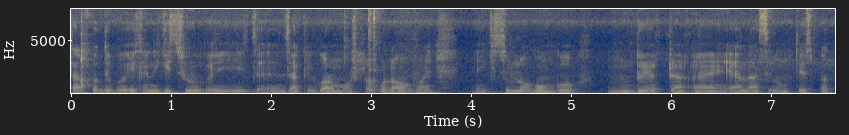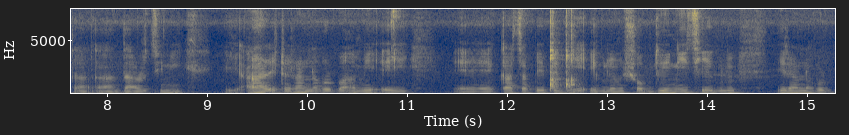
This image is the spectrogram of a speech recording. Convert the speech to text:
তারপর দেবো এখানে কিছু এই যাকে গরম মশলা বলাও হয় কিছু লবঙ্গ দুই একটা এলাচ এবং তেজপাতা দারুচিনি আর এটা রান্না করব আমি এই কাঁচা পেঁপে দিয়ে, এগুলো আমি সব ধুয়ে নিয়েছি, এগুলো দিয়ে রান্না করব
